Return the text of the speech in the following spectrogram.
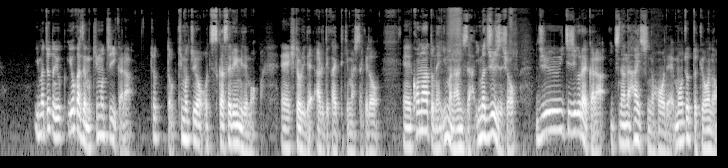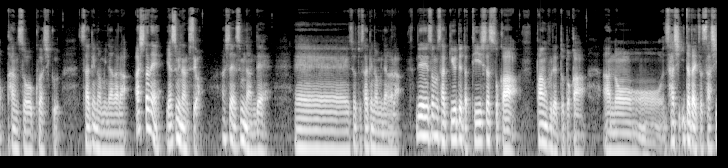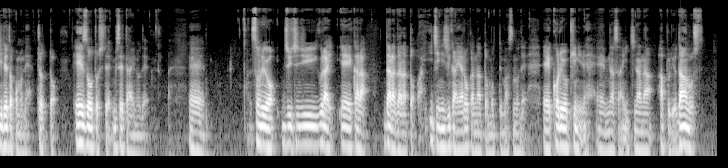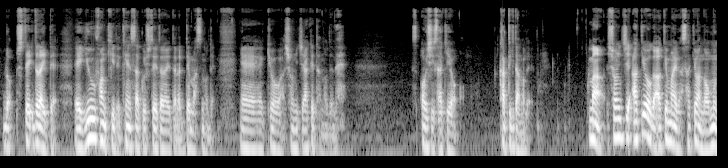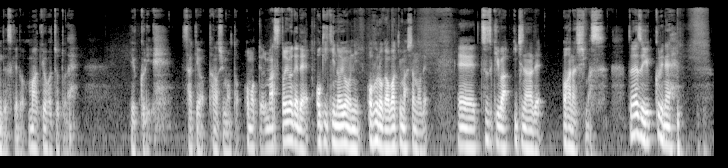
今ちょっと夜風も気持ちいいから、ちょっと気持ちを落ち着かせる意味でも、えー一人で歩いて帰ってきましたけど、えーこの後ね、今何時だ？今10時でしょ ?11 時ぐらいから17配信の方でもうちょっと今日の感想を詳しく酒飲みながら、明日ね、休みなんですよ。明日休みなんで、えー、ちょっと酒飲みながら。で、そのさっき言ってた T シャツとか、パンフレットとか、あのー、差し、いただいた差し入れとかもね、ちょっと映像として見せたいので、えー、それを11時ぐらい、え、からだらだらと1、2時間やろうかなと思ってますので、えー、これを機にね、えー、皆さん17アプリをダウンロードしていただいて、えー、YouFunky で検索していただいたら出ますので、えー、今日は初日明けたのでね、美味しい酒を買ってきたので、まあ、初日明けようが明け前が酒は飲むんですけど、まあ今日はちょっとね、ゆっくり酒を楽しもうと思っております。というわけで、お聞きのようにお風呂が沸きましたので、えー、続きは17でお話しします。とりあえずゆっくりね、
